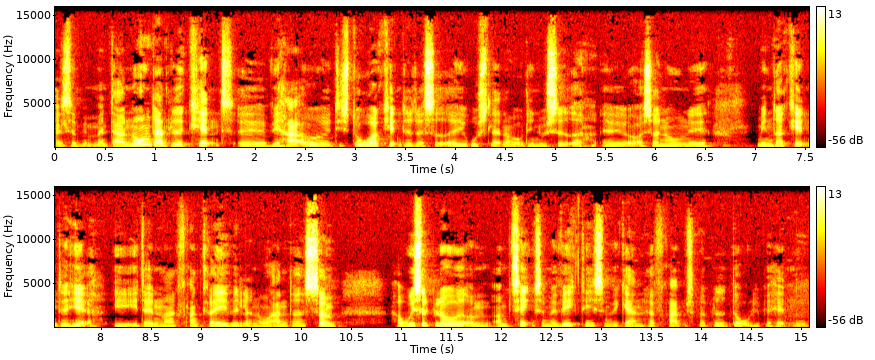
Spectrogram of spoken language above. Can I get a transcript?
Altså, men der er nogen, der er blevet kendt. Øh, Vi har jo de store kendte, der sidder i Rusland, og hvor de nu sidder. Øh, Og så nogle øh, mindre kendte her i i Danmark, Frank Grevil og nogle andre, som har whistleblowet om, om ting, som er vigtige, som vi gerne vil have frem, som er blevet dårligt behandlet.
